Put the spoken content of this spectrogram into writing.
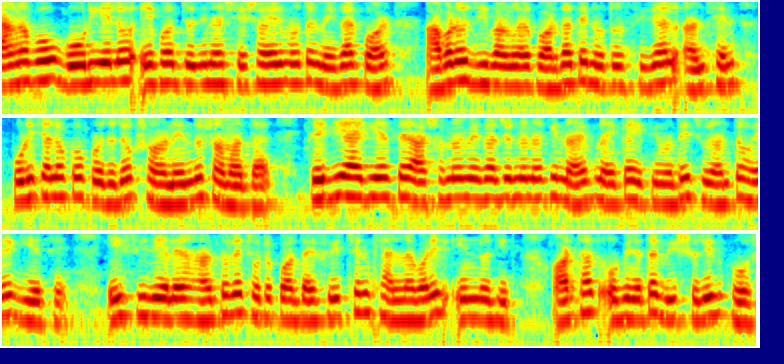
রাঙাবউ গৌরী এলো এপর যদি না শেষ হয় এর মতো মেঘার পর আবারও জি বাংলার পর্দাতে নতুন সিরিয়াল আনছেন পরিচালক ও প্রযোজক স্বর্ণেন্দু সমাদ্দার ক্রেজি আইডিয়াসের আসন্ন মেঘার জন্য নাকি নায়ক নায়িকা ইতিমধ্যেই চূড়ান্ত হয়ে গিয়েছে। এই সিরিয়ালের হাত ধরে ছোট পর্দায় ফিরছেন খেলনাবাড়ির ইন্দ্রজিৎ, অর্থাৎ অভিনেতা বিশ্বজিৎ ঘোষ।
